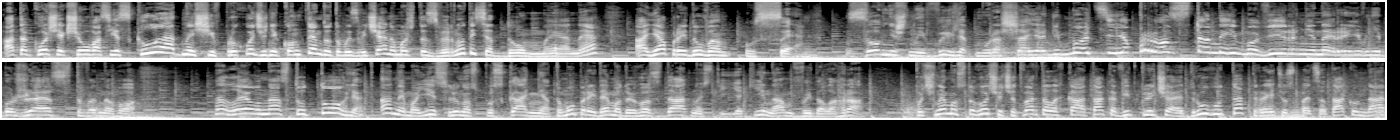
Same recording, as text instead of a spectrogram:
А також, якщо у вас є складнощі в проходженні контенту, то ви звичайно можете звернутися до мене, а я прийду вам усе. Зовнішній вигляд мураша і анімація просто неймовірні на рівні божественного. Але у нас тут огляд, а не мої слюноспускання, тому перейдемо до його здатності, які нам видала гра. Почнемо з того, що четверта легка атака відключає другу та третю спецатаку на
